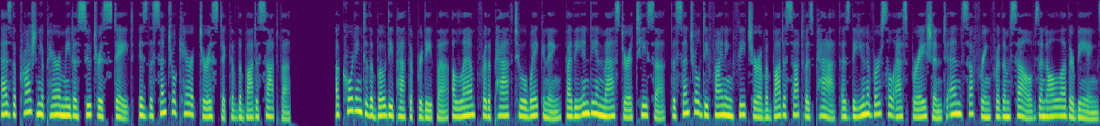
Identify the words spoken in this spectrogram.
as the Prajnaparamita Sutras state, is the central characteristic of the bodhisattva. According to the Bodhipathapradipa a lamp for the path to awakening by the Indian master Atisa, the central defining feature of a bodhisattva's path is the universal aspiration to end suffering for themselves and all other beings.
